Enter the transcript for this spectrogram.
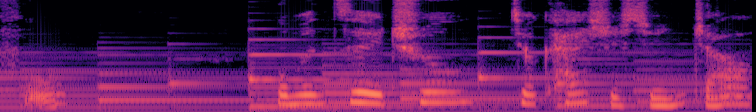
福，我们最初就开始寻找，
